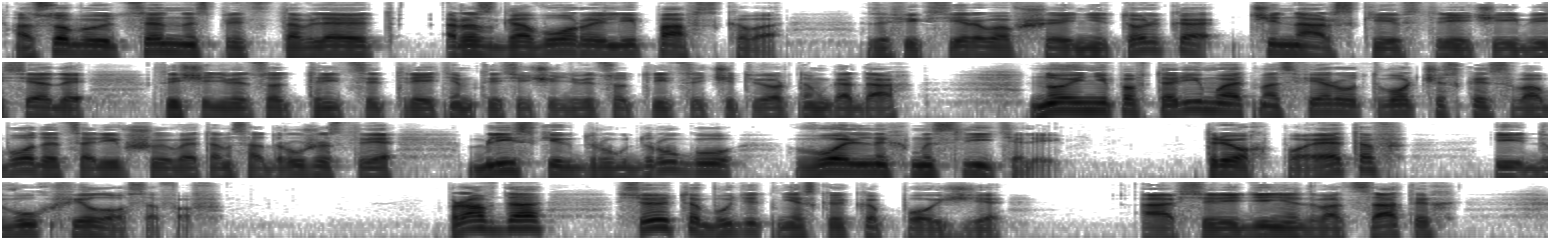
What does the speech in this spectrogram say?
Особую ценность представляют разговоры Липавского, зафиксировавшие не только чинарские встречи и беседы в 1933-1934 годах, но и неповторимую атмосферу творческой свободы, царившую в этом содружестве близких друг другу вольных мыслителей, трех поэтов и двух философов. Правда, все это будет несколько позже, а в середине 20-х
